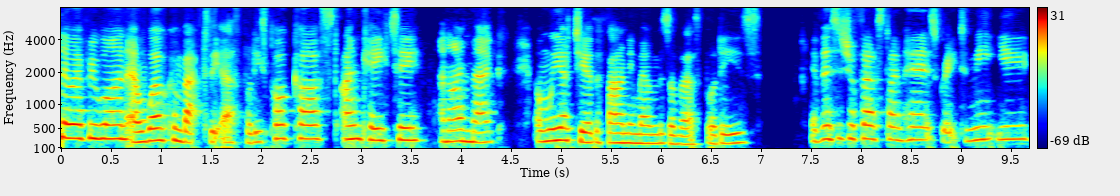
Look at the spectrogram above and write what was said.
Hello, everyone, and welcome back to the Earth Bodies podcast. I'm Katie. And I'm Meg. And we are two of the founding members of Earth Bodies. If this is your first time here, it's great to meet you.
